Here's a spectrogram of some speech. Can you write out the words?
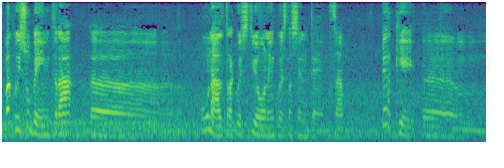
Ma qui subentra eh, un'altra questione in questa sentenza, perché ehm,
